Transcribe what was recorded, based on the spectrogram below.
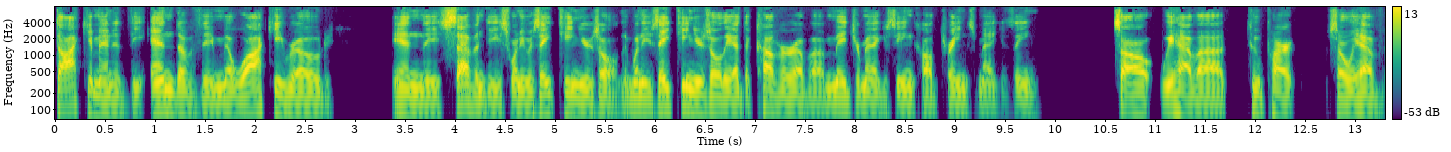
documented the end of the milwaukee road in the 70s when he was 18 years old. And when he was 18 years old, he had the cover of a major magazine called Trains Magazine. So we have a two part. So we have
